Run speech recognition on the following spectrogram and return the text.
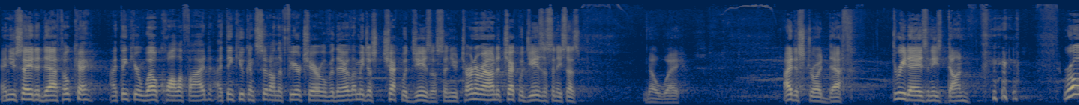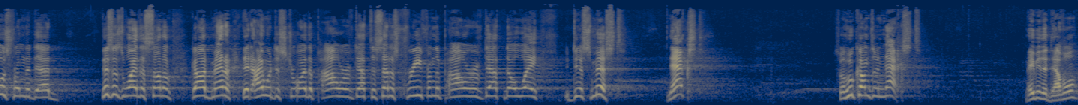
And you say to death, Okay, I think you're well qualified. I think you can sit on the fear chair over there. Let me just check with Jesus. And you turn around to check with Jesus, and he says, No way. I destroyed death. Three days, and he's done. Rose from the dead. This is why the Son of God meant that I would destroy the power of death to set us free from the power of death. No way. Dismissed. Next. So who comes in next? Maybe the devil.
